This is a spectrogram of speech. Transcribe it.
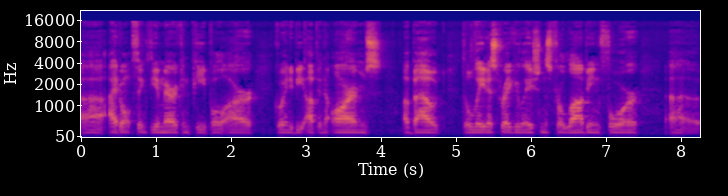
uh, I don't think the American people are going to be up in arms about the latest regulations for lobbying for uh,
